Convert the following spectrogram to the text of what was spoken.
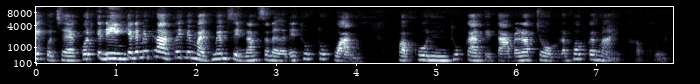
ค์กดแชร์กดกระดิ่งจะได้ไม่พลาดคลิปใหม่ๆที่แม่สินนำเสนอในทุกๆวัน ขอบคุณทุกการติดตามและรับชม และพบกันใหม่ขอบคุณค่ะ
